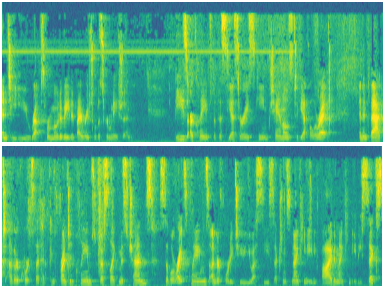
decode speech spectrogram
NTEU reps were motivated by racial discrimination. These are claims that the CSRA scheme channels to the FLRA, and in fact, other courts that have confronted claims just like Ms. Chen's, civil rights claims under 42 U.S.C. sections 1985 and 1986,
